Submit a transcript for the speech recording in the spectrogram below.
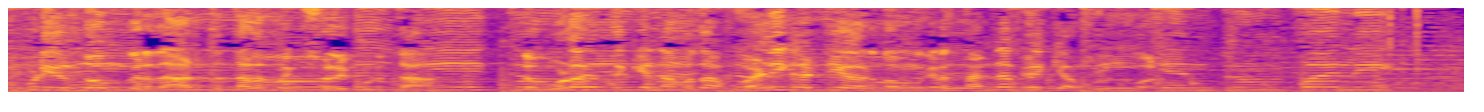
எப்படி இருந்தோங்கிறத அடுத்த தலைமைக்கு சொல்லி கொடுத்தா இந்த உலகத்துக்கு நம்ம தான் வழிகட்டியா இருந்தோங்கிற தன்னம்பிக்கை அவங்களுக்கு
